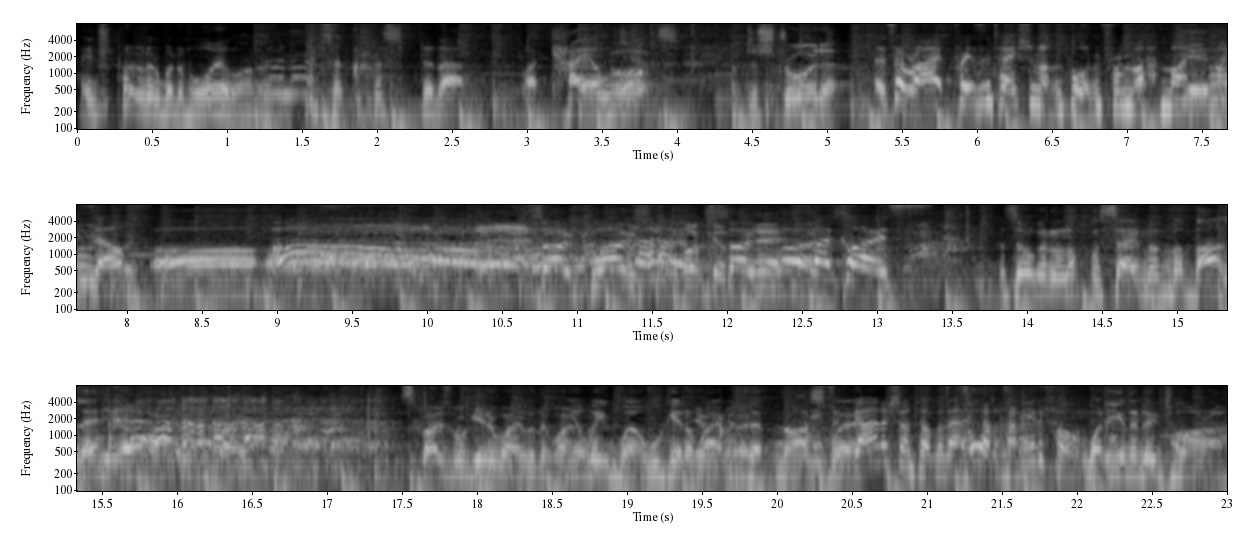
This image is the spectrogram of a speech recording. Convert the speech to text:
And just put a little bit of oil on it. Nice. So it crisped it up, like kale Oh, chips. I've destroyed it. It's all right. Presentation not important from my, Yeah, there we myself. Ah, ah. So close, Look so close. So close. It's all going to look the same in my belly. Suppose we'll get away with it, won't Yeah, we will. We'll get away we with go. it. Nice Need some work. garnish on top of that. Oh, it's beautiful. What are you going to do tomorrow?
